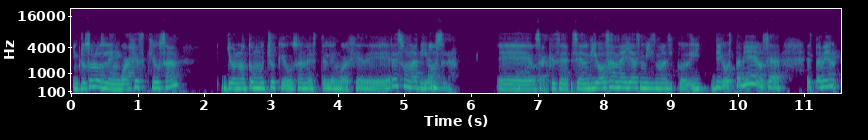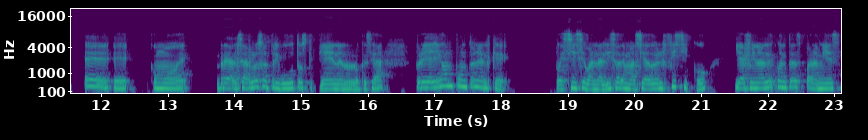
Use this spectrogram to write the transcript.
incluso los lenguajes que usan, yo noto mucho que usan este lenguaje de eres una diosa. Eh, o sea, que se, se, endiosan a ellas mismas y, y, digo, está bien, o sea, está bien eh, como realzar los atributos que tienen o lo que sea, pero ya llega un punto en el que, pues sí, se banaliza demasiado el físico y al final de cuentas para mí es,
